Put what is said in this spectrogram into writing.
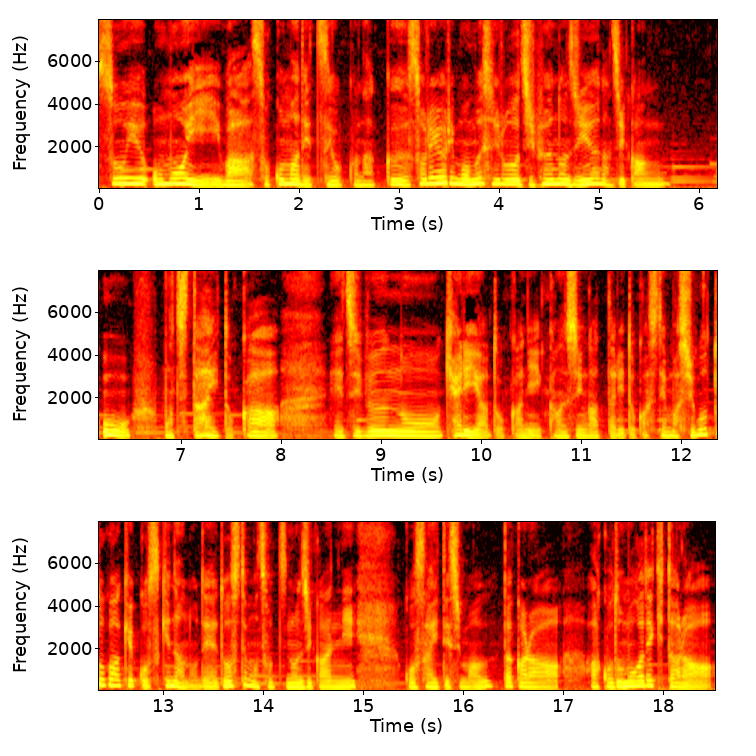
そういう思いはそこまで強くなくそれよりもむしろ自分の自由な時間を持ちたいとか自分のキャリアとかに関心があったりとかして、まあ、仕事が結構好きなのでどうしてもそっちの時間にこう割いてしまう。だからあ子供ができたら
